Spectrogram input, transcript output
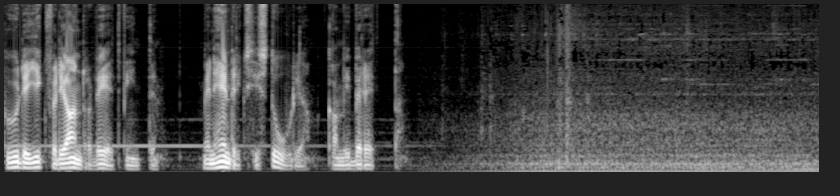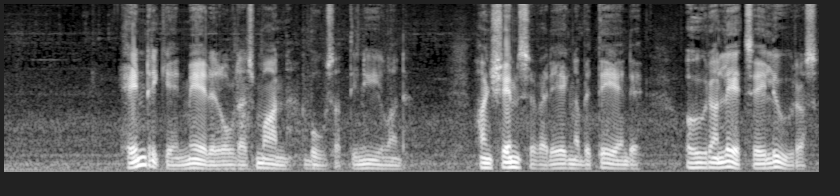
Hur det gick för de andra vet vi inte, men Henriks historia kan vi berätta. Henrik är en medelålders man bosatt i Nyland. Han skäms över det egna beteendet och hur han lät sig luras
